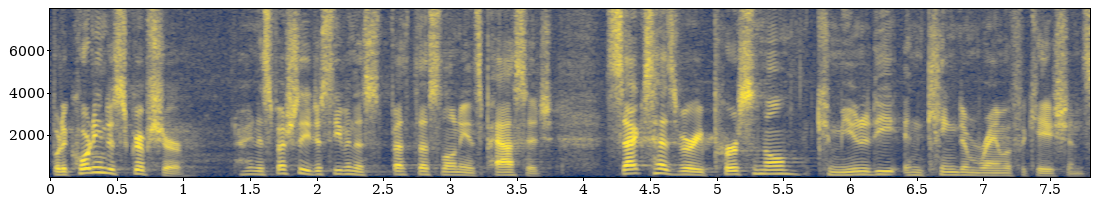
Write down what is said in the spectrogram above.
But according to Scripture, and especially just even this Thessalonians passage, sex has very personal, community, and kingdom ramifications.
